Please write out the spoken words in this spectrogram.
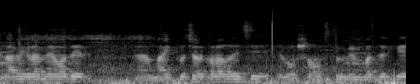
গ্রামে গ্রামে আমাদের মাইক প্রচার করা হয়েছে এবং সমস্ত মেম্বারদেরকে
